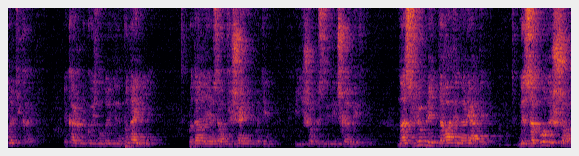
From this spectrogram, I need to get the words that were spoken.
воно тікає. Я кажу якоїсь молодої людини, подай мені. Подала, я взяв кишеню, потім підійшов до собі пічка викинув. Нас люблять давати наряди. Ми забули, що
